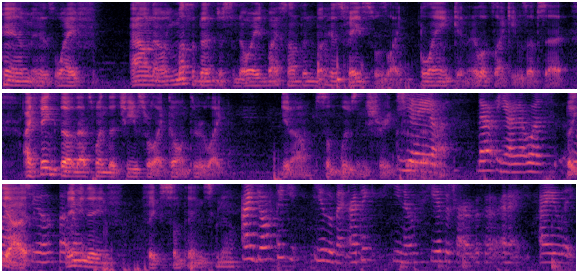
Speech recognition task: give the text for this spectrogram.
him and his wife. I don't know. He must have been just annoyed by something, but his face was like blank and it looked like he was upset. I think though that's when the Chiefs were like going through like, you know, some losing streaks. Yeah, whatever. yeah. That yeah, that was But last yeah, year. But Maybe like, they've fixed some things, you know. I don't think he, here's the thing. I think you know he has a child with her, and I I like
